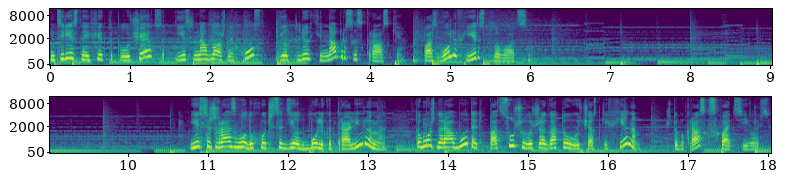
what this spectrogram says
Интересные эффекты получаются, если на влажный холст делать легкий наброс из краски, позволив ей расплываться. Если же разводу хочется делать более контролируемо, то можно работать, подсушивая уже готовые участки феном, чтобы краска схватилась.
